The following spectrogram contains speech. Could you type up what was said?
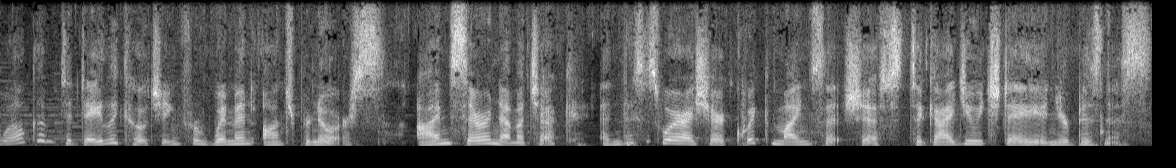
Welcome to Daily Coaching for Women Entrepreneurs. I'm Sarah Nemecek, and this is where I share quick mindset shifts to guide you each day in your business.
